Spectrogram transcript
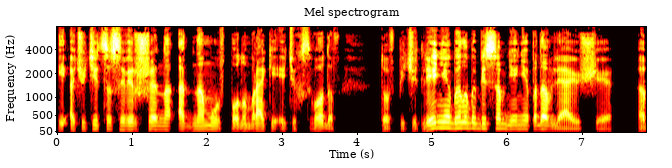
и очутиться совершенно одному в полумраке этих сводов, то впечатление было бы без сомнения подавляющее. А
